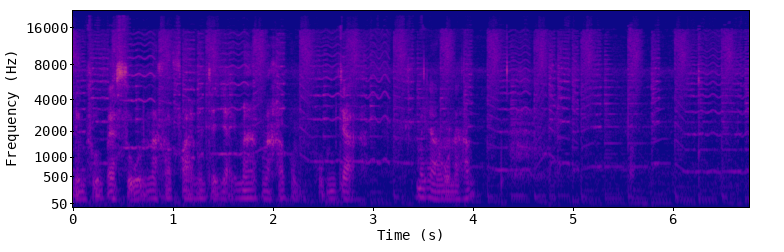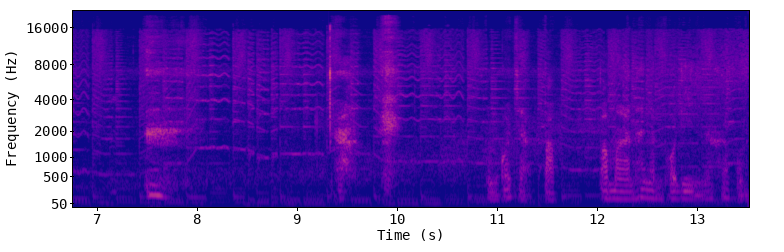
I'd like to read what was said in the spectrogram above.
หนึ่งศูนย์แปดศูนย์นะครับไฟล์มันจะใหญ่มากนะครับผมผมจะไม่เอานะครับผมก็จะปรับ ประมาณให้มันพอดีนะครับผม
